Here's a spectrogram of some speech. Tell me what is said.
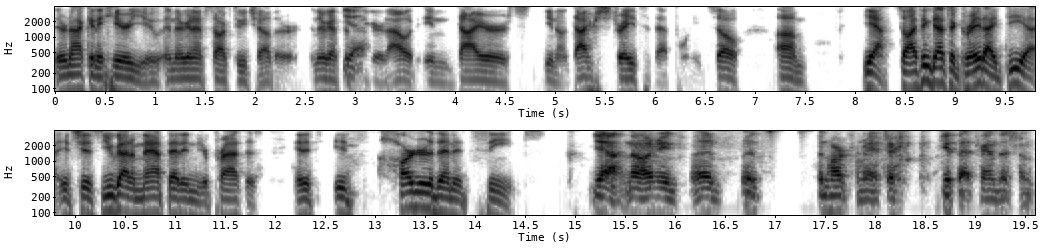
they're not going to hear you and they're going to have to talk to each other and they're going to have to Yeah. figure it out in dire you know dire straits at that point so um yeah so i think that's a great idea it's just you got to map that into your practice and it's it's harder than it seems Yeah. No, I mean, it's been hard for me to get that transition.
